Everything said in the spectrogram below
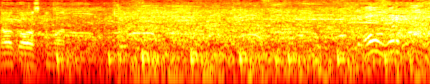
no goals. Come on. Oh, what about?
